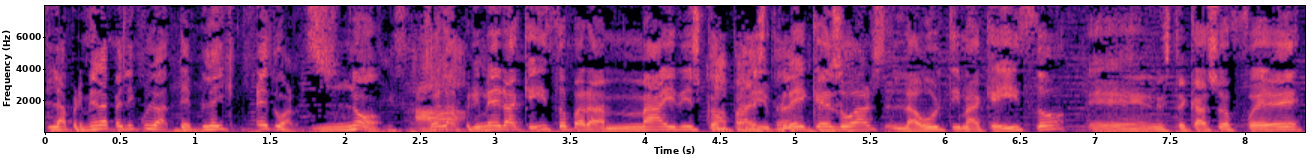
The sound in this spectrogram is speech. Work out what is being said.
La primera película de Blake Edwards. No, Ah. fue la primera que hizo para Myris para Company. Blake. Edwards, la última que hizo, eh, en este caso, fue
